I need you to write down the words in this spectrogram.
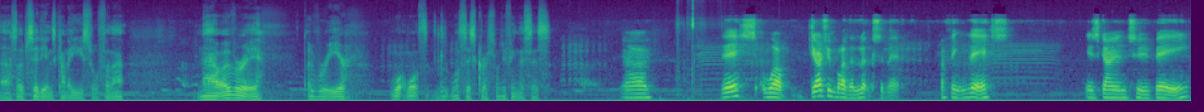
Uh, so obsidian's kind of useful for that. Now over here, over here, what what's what's this, Chris? What do you think this is? Um, this, well, judging by the looks of it, I think this is going to be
